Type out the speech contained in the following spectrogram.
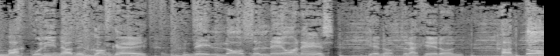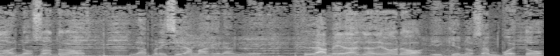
masculina de hockey de los Leones que nos trajeron a todos nosotros la presea más grande, la medalla de oro y que nos han puesto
